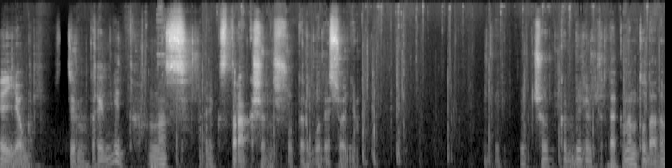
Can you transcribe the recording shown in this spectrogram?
Ей йоу, всім привіт. У нас екстракшн шутер буде сьогодні. Ключок, кабелючок. Так, нам туди, да?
